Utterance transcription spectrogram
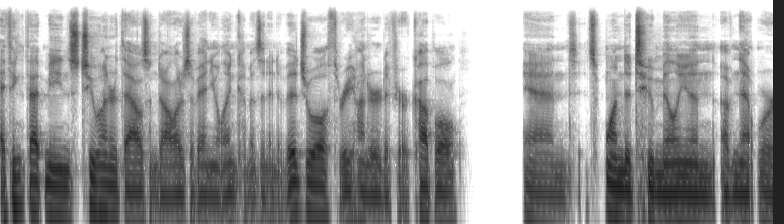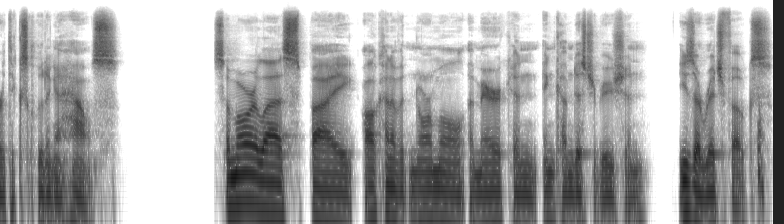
I think that means $200,000 of annual income as an individual, 300 if you're a couple, and it's 1 to 2 million of net worth excluding a house. So more or less by all kind of normal American income distribution, these are rich folks.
